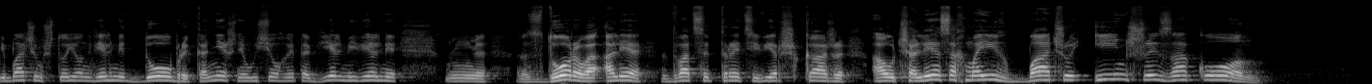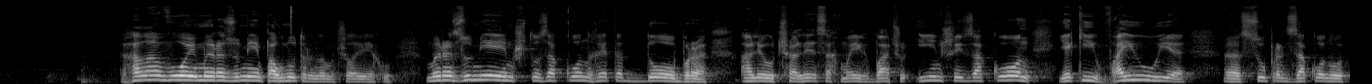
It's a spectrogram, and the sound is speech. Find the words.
і бачым, што ён вельмі добры. Канешне, ўсё гэта вельмі вельмі здорава, але 23 верш кажа: « А ў чалесах маіх бачу іншы закон. Галавой мы разумеем па ўнутранаму чалавеку. Мы разумеем, што закон гэта добра, але ў чалесах маіх бачу іншы закон, які ваюе э, супраць закону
